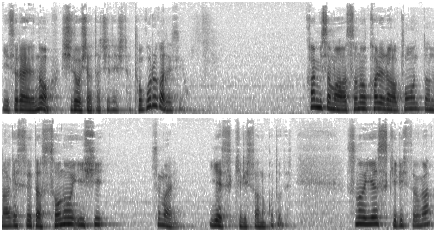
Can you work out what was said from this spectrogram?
イスラエルの指導者たちでした。ところがですよ、神様はその彼らがポンと投げ捨てたその石、つまりイエス・キリストのことです。そのイエス・キリストが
